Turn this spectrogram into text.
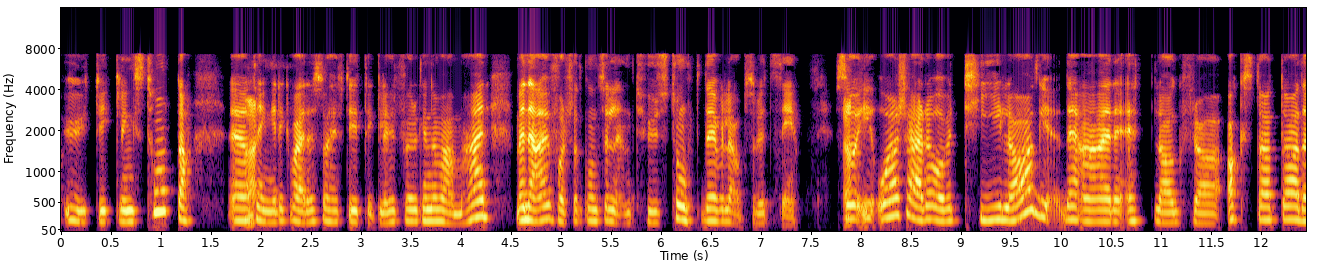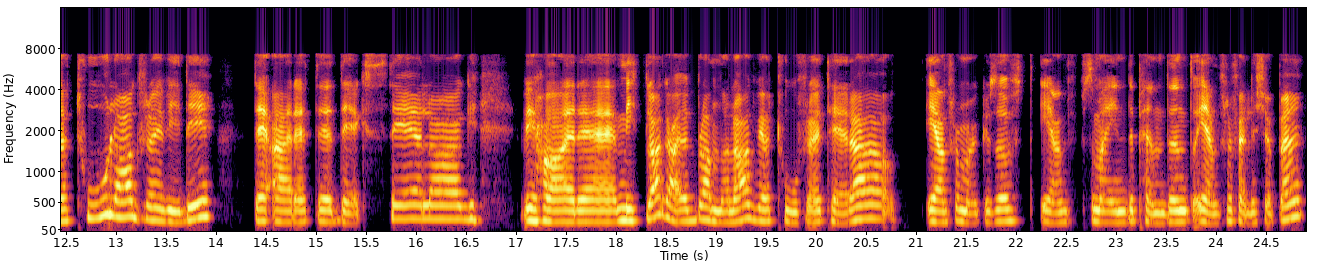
utviklingstungt. da. Jeg trenger ikke være så heftig utvikler for å kunne være med her. Men det er jo fortsatt konsulenthustungt. Det vil jeg absolutt si. Så i år så er det over ti lag. Det er et lag fra Aksdata, det er to lag fra Evidi, det er et eh, DXC-lag. Vi har eh, Mitt lag er jo et blanda lag. Vi har to fra Itera, én fra Microsoft, én som er independent og én fra Felleskjøpet.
